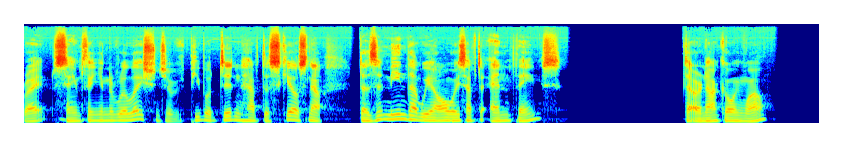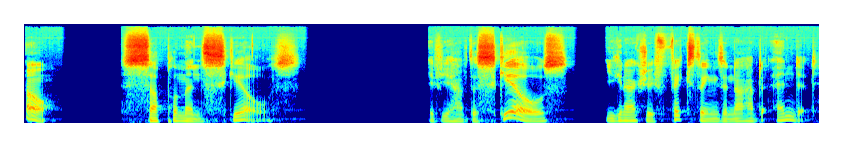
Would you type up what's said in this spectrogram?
Right? Same thing in a relationship. People didn't have the skills. Now, does it mean that we always have to end things that are not going well? Oh, supplement skills. If you have the skills, you can actually fix things and not have to end it.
